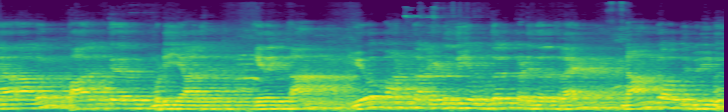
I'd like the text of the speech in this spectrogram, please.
யாராலும் பார்க்க முடியாது. இதைத்தான் யோவான் தான் எழுதிய முதல் கடிதத்தில் நான்காவது பிரிவு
